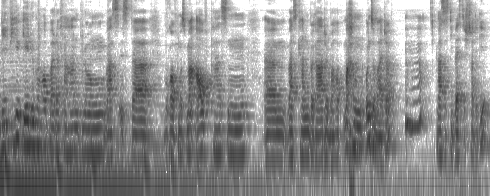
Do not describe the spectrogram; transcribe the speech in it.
wie viel geht überhaupt bei der Verhandlung, was ist da, worauf muss man aufpassen, ähm, was kann ein Berater überhaupt machen und so weiter. Mhm. Was ist die beste Strategie?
